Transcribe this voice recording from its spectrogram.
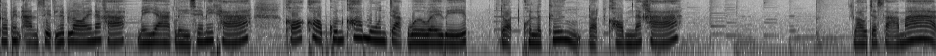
ก็เป็นอันเสร็จเรียบร้อยนะคะ ไม่ยากเลยใช่ไหมคะ ขอขอบคุณข้อมูลจาก w w w คนละครึ่ง .com นะคะ เราจะสามารถ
